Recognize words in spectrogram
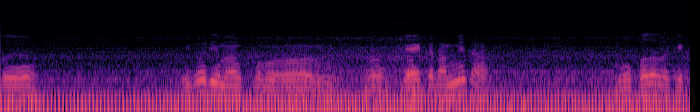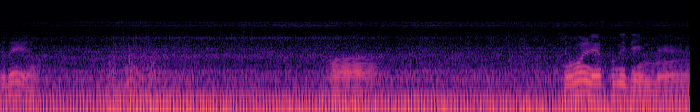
또, 이 거리만큼은 또 깨끗합니다. 무엇보다도 깨끗해요. 와, 정말 예쁘게 돼 있네.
